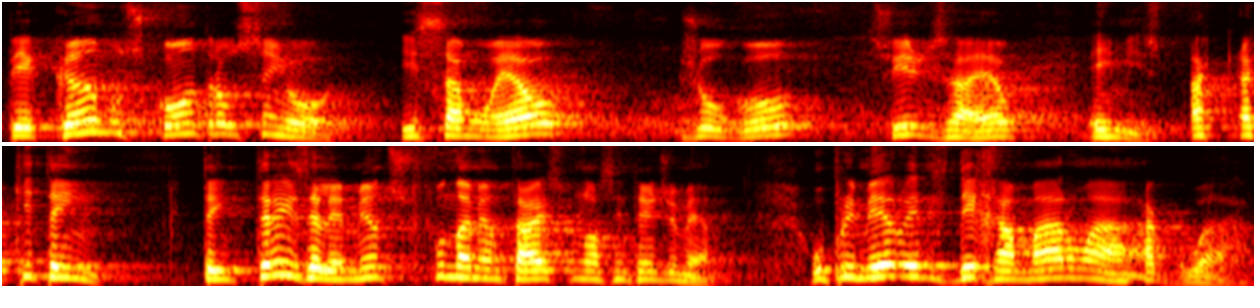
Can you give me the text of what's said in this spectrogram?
pecamos contra o Senhor. E Samuel julgou os filhos de Israel em Mispa. Aqui tem, tem três elementos fundamentais para o nosso entendimento. O primeiro, eles derramaram a água,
